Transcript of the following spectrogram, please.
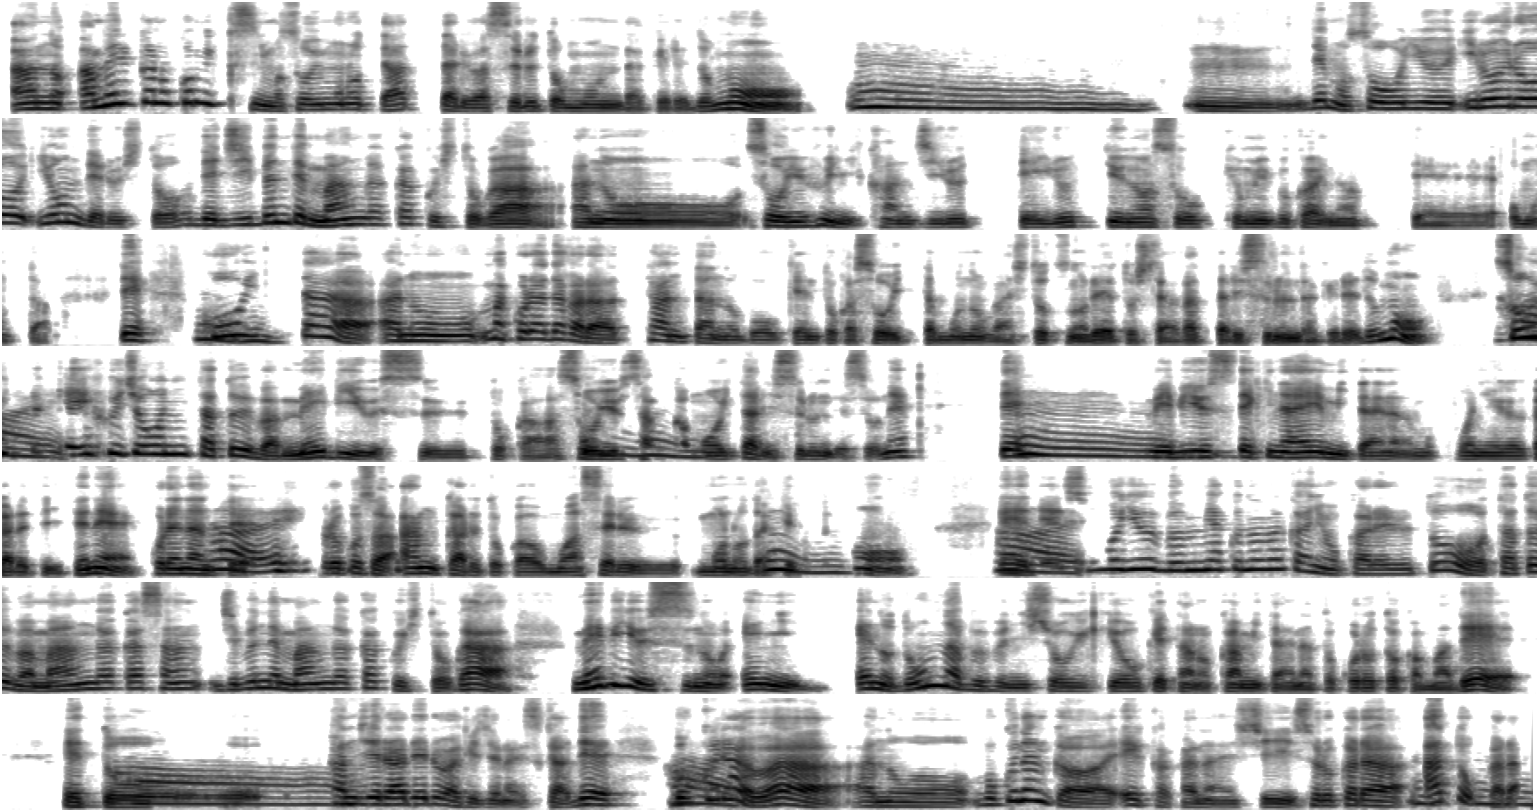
あの、アメリカのコミックスにもそういうものってあったりはすると思うんだけれども、うん。うん、でもそういういろいろ読んでる人、で、自分で漫画描く人が、あのーそういうふうに感じるっているっていうのはすごく興味深いなって思った。で、こういった、あのーまあ、これはだから、タンタンの冒険とかそういったものが一つの例として上がったりするんだけれども、そういった系譜上に、例えばメビウスとか、そういう作家もいたりするんですよね。でメビウス的な絵みたいなのもここに描かれていてね、これなんて、はい。それこそアンカルとか思わせるものだけれども、はいそういう文脈の中に置かれると、例えば漫画家さん、自分で漫画描く人が、メビウスの絵に、絵のどんな部分に衝撃を受けたのかみたいなところとかまで、えっと、感じられるわけじゃないですか。で、僕らは、あの、僕なんかは絵描かないし、それから後から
